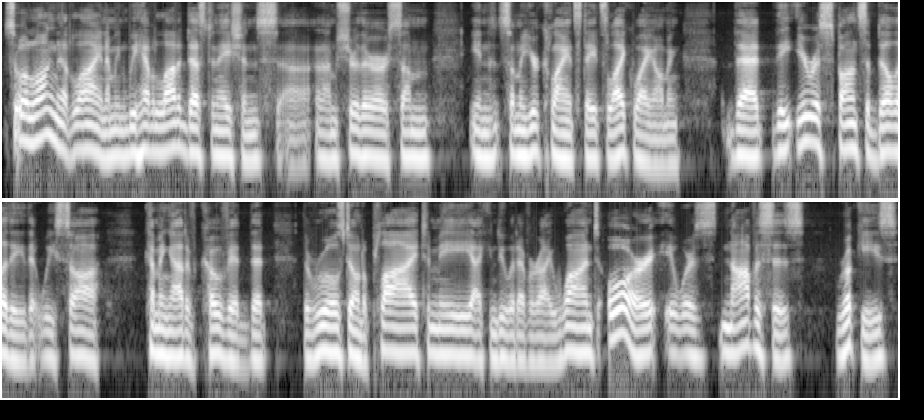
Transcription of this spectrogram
So, along that line, I mean, we have a lot of destinations, uh, and I'm sure there are some in some of your client states like Wyoming that the irresponsibility that we saw coming out of COVID that the rules don't apply to me, I can do whatever I want, or it was novices, rookies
